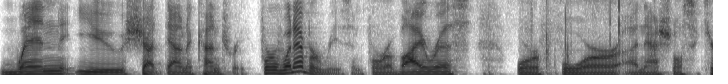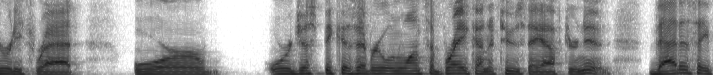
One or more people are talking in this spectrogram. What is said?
when you shut down a country for whatever reason, for a virus or for a national security threat or or just because everyone wants a break on a Tuesday afternoon. That is a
